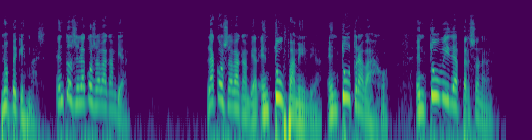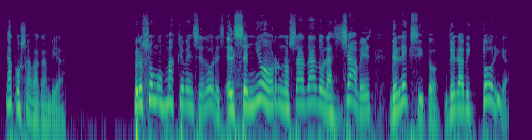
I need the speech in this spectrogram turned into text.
No peques más. Entonces la cosa va a cambiar. La cosa va a cambiar en tu familia, en tu trabajo, en tu vida personal. La cosa va a cambiar. Pero somos más que vencedores. El Señor nos ha dado las llaves del éxito, de la victoria.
